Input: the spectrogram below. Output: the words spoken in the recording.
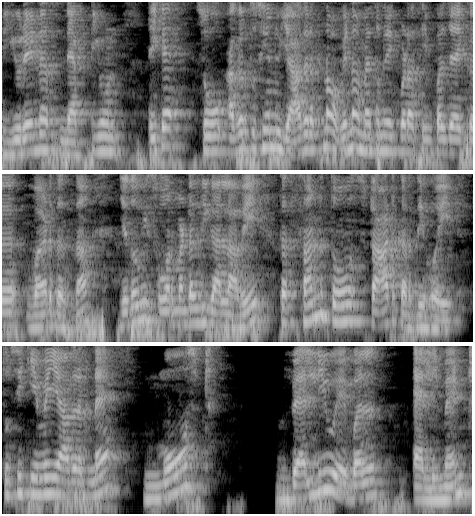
Uranus Neptune ਠੀਕ ਹੈ? ਸੋ ਅਗਰ ਤੁਸੀਂ ਇਹਨੂੰ ਯਾਦ ਰੱਖਣਾ ਹੋਵੇ ਨਾ, ਮੈਂ ਤੁਹਾਨੂੰ ਇੱਕ ਬੜਾ ਸਿੰਪਲ ਜਿਹਾ ਇੱਕ ਵਰਡ ਦੱਸਦਾ। ਜਦੋਂ ਵੀ ਸੌਰ ਮੰਡਲ ਦੀ ਗੱਲ ਆਵੇ, ਤਾਂ ਸਨ ਤੋਂ ਸਟਾਰਟ ਕਰਦੇ ਹੋਏ ਤੁਸੀਂ ਕਿਵੇਂ ਯਾਦ ਰੱਖਣਾ ਹੈ? Most valuable element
